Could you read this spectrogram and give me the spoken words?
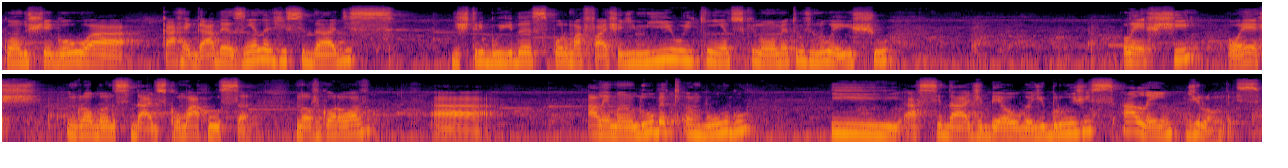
quando chegou a carregar dezenas de cidades distribuídas por uma faixa de 1.500 quilômetros no eixo leste-oeste, englobando cidades como a russa Novgorod, a alemã Lübeck, Hamburgo e a cidade belga de Bruges, além de Londres.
